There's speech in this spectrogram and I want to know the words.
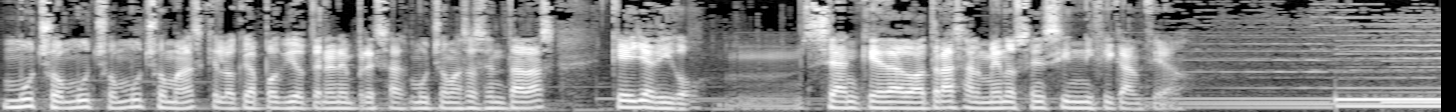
mucho, mucho, mucho más que lo que ha podido tener empresas mucho más asentadas que ya digo, mm, se han quedado atrás al menos en significancia. Thank you.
